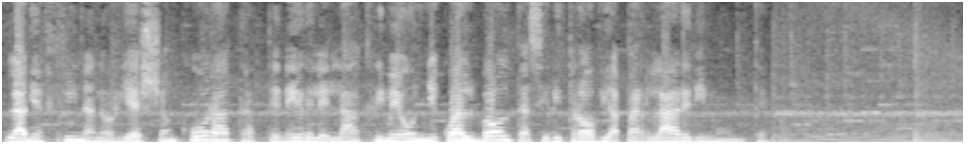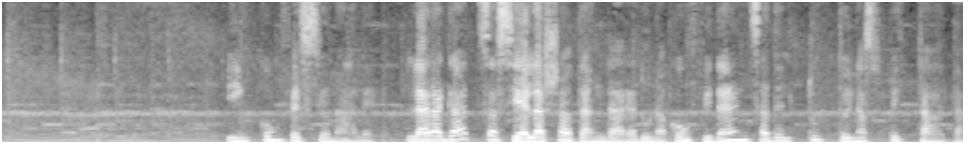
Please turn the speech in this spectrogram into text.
la Nieffina non riesce ancora a trattenere le lacrime ogni qualvolta si ritrovi a parlare di Monte. In confessionale, la ragazza si è lasciata andare ad una confidenza del tutto inaspettata.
